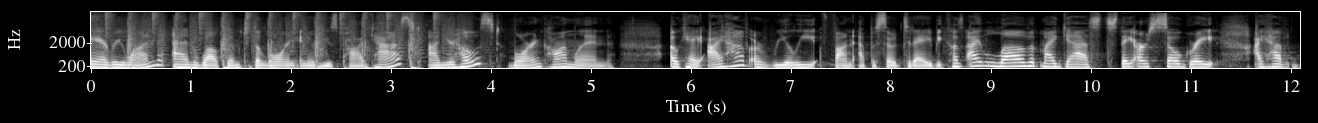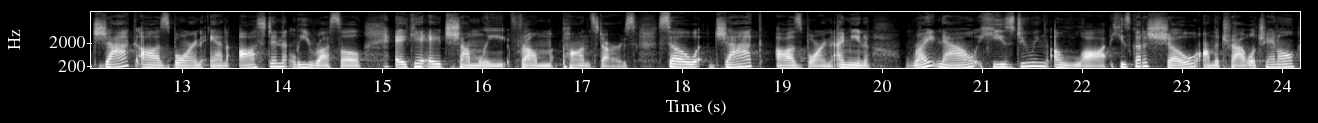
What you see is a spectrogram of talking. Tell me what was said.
Hey everyone, and welcome to the Lauren Interviews Podcast. I'm your host, Lauren Conlin. Okay, I have a really fun episode today because I love my guests. They are so great. I have Jack Osbourne and Austin Lee Russell, aka Chumlee from Pawn Stars. So, Jack Osbourne, I mean, Right now, he's doing a lot. He's got a show on the Travel Channel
